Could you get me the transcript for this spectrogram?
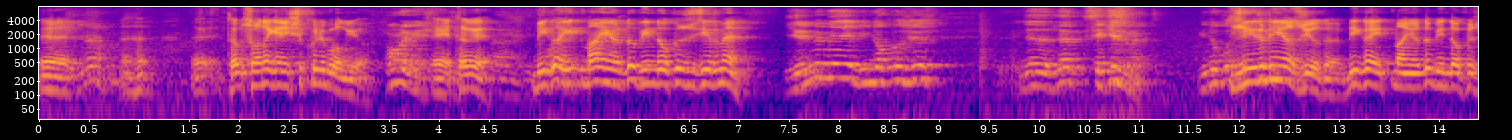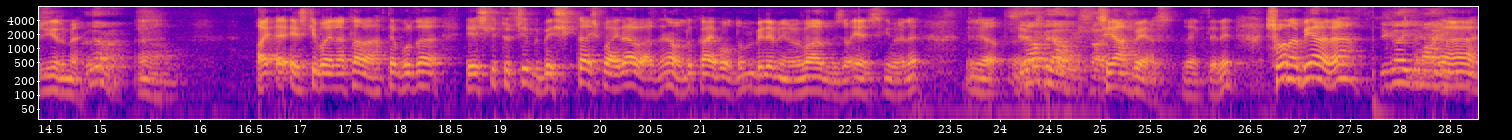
Evet. E, tabii sonra gençlik kulübü oluyor. Sonra gençlik. Evet tabii. Ha. Biga İtman Yurdu 1920. 20 mi? 1900 ne dediler? 8 mi? 1908 20 yazıyordu. Biga İtman Yurdu 1920. Öyle mi? Ay, e, eski bayraklar var. Hatta burada eski Türkçe bir Beşiktaş bayrağı vardı. Ne oldu? Kayboldu mu bilemiyorum. Vardı bizim eski böyle. Ya, Siyah beyazmış zaten. Siyah beyaz renkleri. Sonra bir ara Biga İdman e,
